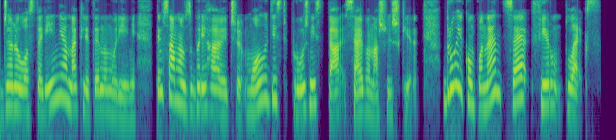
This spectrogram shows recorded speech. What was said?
джерело старіння на клітинному рівні, тим самим зберігаючи молодість, пружність та сяйво нашої шкіри. Другий компонент це Firmplex.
